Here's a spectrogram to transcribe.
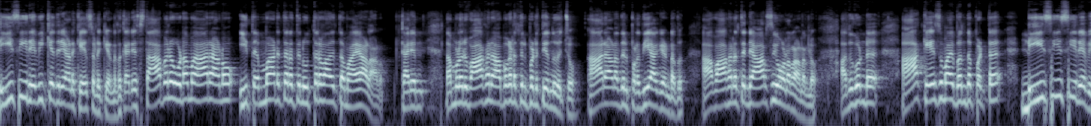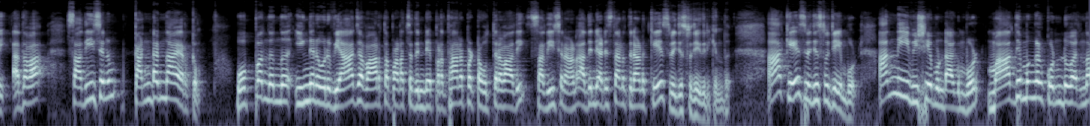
ഡി സി രവിക്കെതിരെയാണ് കേസെടുക്കേണ്ടത്. കാര്യം സ്ഥാപന ഉടമ ആരാണോ ഈ തെമ്മാടിത്തരത്തിന് ഉത്തരവാദിത്തം അയാളാണ്. കാര്യം നമ്മളൊരു വാഹനം അപകടത്തിൽപ്പെടുത്തിയെന്ന് വെച്ചോ ആരാണ് അതിൽ പ്രതിയാകേണ്ടത്? ആ വാഹനത്തിന്റെ ആർ സി ഓണറാണല്ലോ. അതുകൊണ്ട് ആ കേസുമായി ബന്ധപ്പെട്ട് ഡി സി സി രവി അഥവാ സതീശനും കണ്ടൻ നായർക്കും ഒപ്പം നിന്ന് ഇങ്ങനെ ഒരു വ്യാജ വാർത്ത പടച്ചതിന്റെ പ്രധാനപ്പെട്ട ഉത്തരവാദി സതീശനാണ്. അതിന്റെ അടിസ്ഥാനത്തിലാണ് കേസ് രജിസ്റ്റർ ചെയ്തിരിക്കുന്നത്. ആ കേസ് രജിസ്റ്റർ ചെയ്യുമ്പോൾ അന്ന് ഈ വിഷയമുണ്ടാകുമ്പോൾ മാധ്യമങ്ങൾ കൊണ്ടുവന്ന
